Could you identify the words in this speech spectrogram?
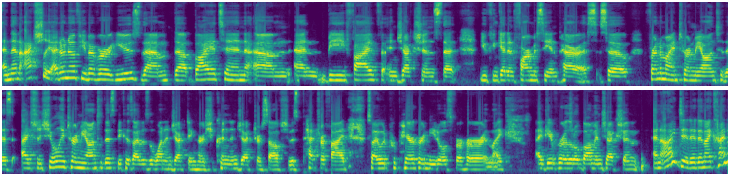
And then actually, I don't know if you've ever used them, the biotin um, and B5 injections that you can get in pharmacy in Paris. So a friend of mine turned me on to this. Actually, she only turned me on to this because I was the one injecting her. She couldn't inject herself. She was petrified. So I would prepare her needles for her and like I give her a little bum injection. And I did it. And I kind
